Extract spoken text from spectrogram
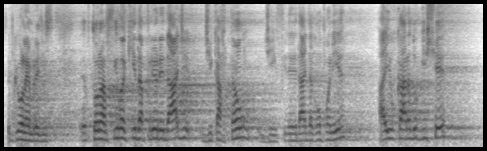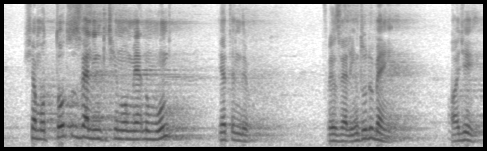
Sempre que eu lembrei disso. Eu estou na fila aqui da prioridade de cartão, de fidelidade da companhia. Aí o cara do guichê chamou todos os velhinhos que tinha no, no mundo e atendeu. Falei, os velhinhos, tudo bem, pode ir.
